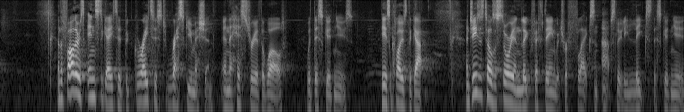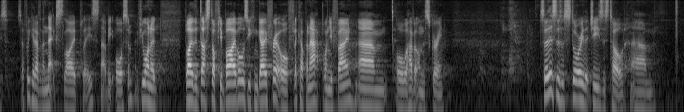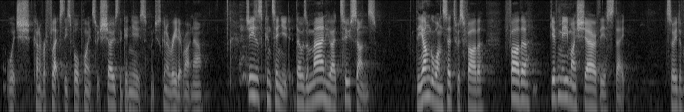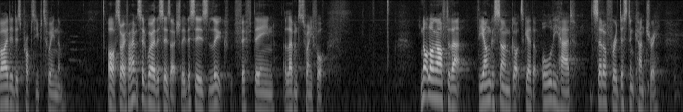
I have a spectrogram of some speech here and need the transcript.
And the Father has instigated the greatest rescue mission in the history of the world with this good news. He has closed the gap. And Jesus tells a story in Luke 15 which reflects and absolutely leaks this good news. So if we could have the next slide, please, that'd be awesome. If you want to blow the dust off your Bibles, you can go for it, or flick up an app on your phone, um, or we'll have it on the screen. So, this is a story that Jesus told, um, which kind of reflects these four points, which shows the good news. I'm just going to read it right now. Jesus continued There was a man who had two sons. The younger one said to his father, Father, give me my share of the estate. So he divided his property between them. Oh, sorry, if I haven't said where this is actually, this is Luke 15 11 to 24. Not long after that, the younger son got together all he had, set off for a distant country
